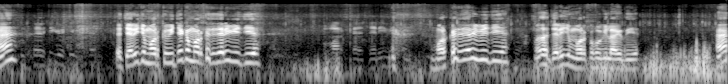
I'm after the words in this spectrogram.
ਹੈ? ਤੇ ਚਰੀ ਚ ਮੁਰਕ ਬੀਜੇ ਕਿ ਮੁਰਕ ਚ ਜਰੀ ਬੀਜੀ ਆ? ਮੁਰਕ ਚ ਜਰੀ ਬੀਜੀ ਆ? ਮੈਂ ਤਾਂ ਜਰੀ ਚ ਮੁਰਕ ਹੋ ਗਈ ਲੱਗਦੀ ਹੈ ਹੈ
